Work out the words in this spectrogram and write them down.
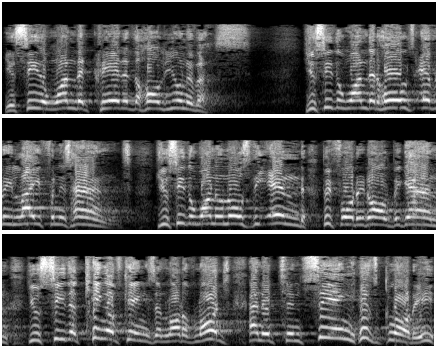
You see the one that created the whole universe. You see the one that holds every life in his hands. You see the one who knows the end before it all began. You see the King of Kings and Lord of Lords, and it's in seeing his glory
